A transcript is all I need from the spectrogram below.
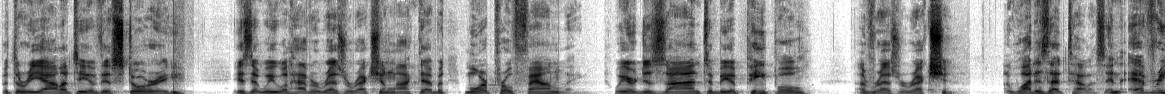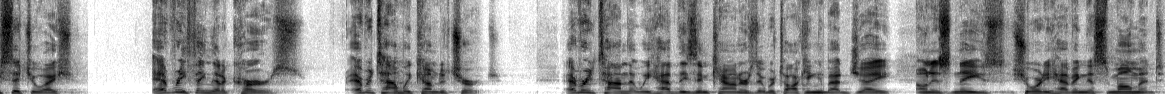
But the reality of this story is that we will have a resurrection like that. But more profoundly, we are designed to be a people of resurrection. What does that tell us? In every situation, everything that occurs, every time we come to church, Every time that we have these encounters that we're talking about, Jay on his knees, Shorty having this moment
